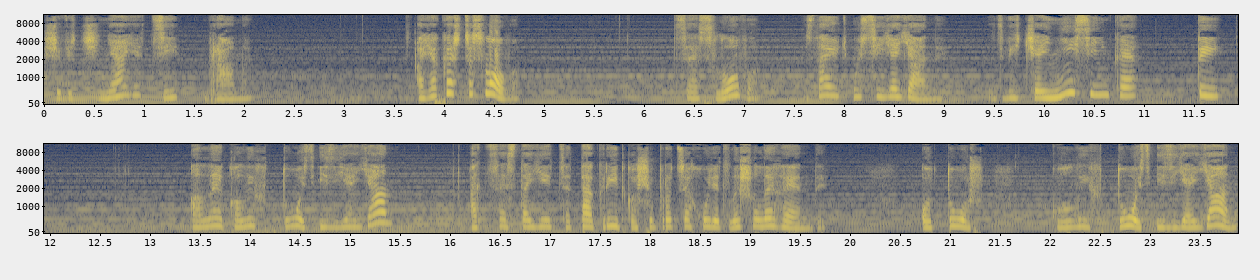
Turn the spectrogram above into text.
що відчиняє ці брами. А яке ж це слово? Це слово знають усі яяни, звичайнісіньке ти. Але коли хтось із яян а це стається так рідко, що про це ходять лише легенди. Отож, коли хтось із яян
